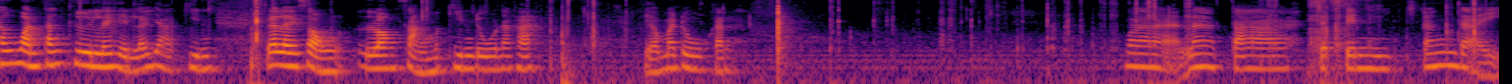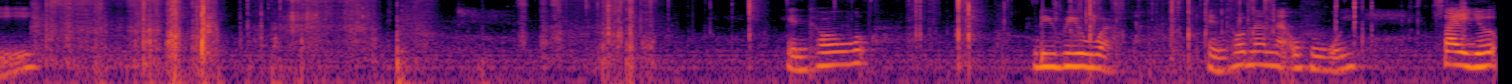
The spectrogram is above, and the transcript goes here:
ทั้งวันทั้งคืนเลยเห็นแล้วอยากกิน ก็เลยส่องลองสั่งมากินดูนะคะ เดี๋ยวมาดูกัน ว่าหน้าตาจะเป็นจังได เห็นเขารีวิวอะเห็นเขานั่นอะโอ้โหไส้เยอะ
